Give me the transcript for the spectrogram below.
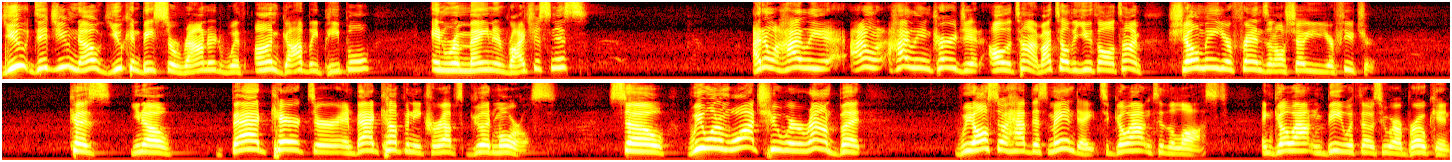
You did you know you can be surrounded with ungodly people and remain in righteousness? I don't highly I don't highly encourage it all the time. I tell the youth all the time, show me your friends and I'll show you your future. Cuz, you know, bad character and bad company corrupts good morals. So, we want to watch who we're around, but we also have this mandate to go out into the lost and go out and be with those who are broken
